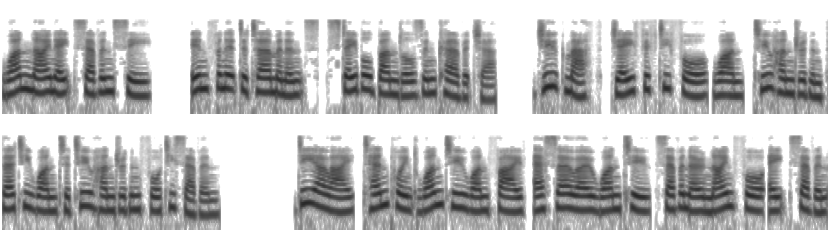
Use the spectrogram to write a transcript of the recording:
1987c. Infinite determinants, stable bundles and curvature. Duke Math, J54 1, 231–247. DOI 10.1215 S0012 7094 87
